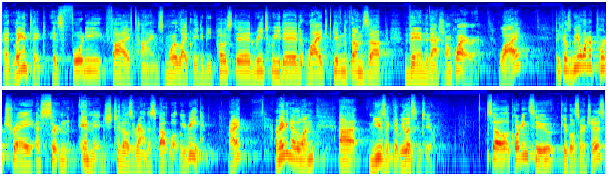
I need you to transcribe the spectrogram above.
Atlantic is 45 times more likely to be posted, retweeted, liked, given a thumbs up than the National Enquirer. Why? Because we want to portray a certain image to those around us about what we read, right? Or maybe another one uh, music that we listen to. So, according to Google searches,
